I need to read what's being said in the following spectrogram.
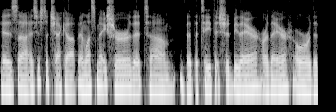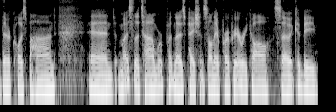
is uh, is just a checkup, and let's make sure that um, that the teeth that should be there are there, or that they're close behind. And most of the time, we're putting those patients on the appropriate recall. So it could be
